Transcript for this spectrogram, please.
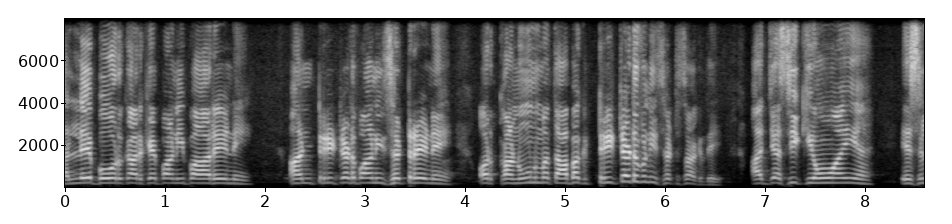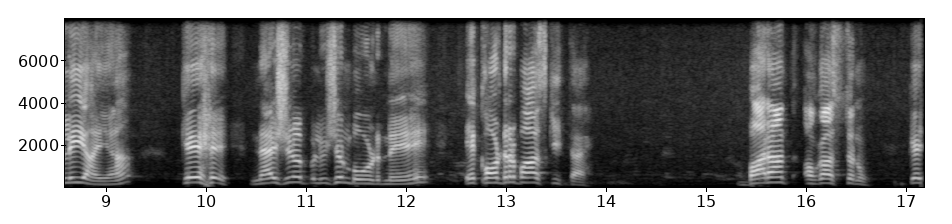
ਥੱਲੇ ਬੋਰ ਕਰਕੇ ਪਾਣੀ ਪਾ ਰਹੇ ਨੇ। ਅਨਟ੍ਰੀਟਡ ਪਾਣੀ ਸਿੱਟ ਰਹੇ ਨੇ ਔਰ ਕਾਨੂੰਨ ਮੁਤਾਬਕ ਟ੍ਰੀਟਡ ਵੀ ਨਹੀਂ ਸਿੱਟ ਸਕਦੇ। ਅੱਜ ਅਸੀਂ ਕਿਉਂ ਆਏ ਹਾਂ? ਇਸ ਲਈ ਆਏ ਹਾਂ ਕਿ ਨੈਸ਼ਨਲ ਪੋਲੂਸ਼ਨ ਬੋਰਡ ਨੇ ਇੱਕ ਆਰਡਰ ਪਾਸ ਕੀਤਾ ਹੈ। 12 ਅਗਸਤ ਨੂੰ ਕਿ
